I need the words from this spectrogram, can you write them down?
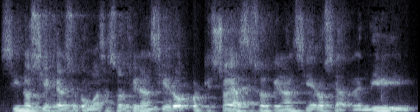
sino sí ejerzo como asesor financiero, porque soy asesor financiero, o sea, rendí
